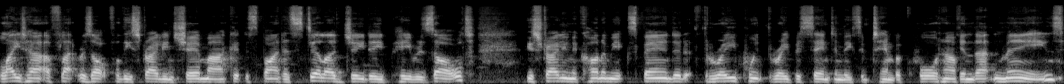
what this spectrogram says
Later, a flat result for the Australian share market despite a stellar GDP result. The Australian economy expanded 3.3% in the September quarter, and that means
